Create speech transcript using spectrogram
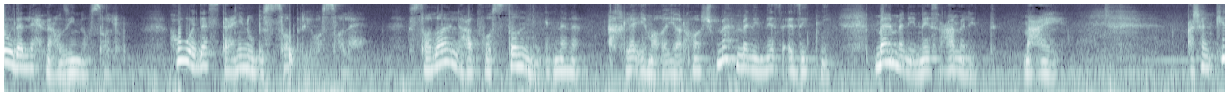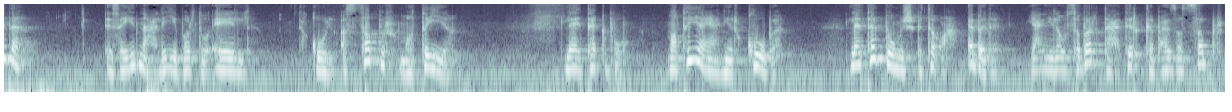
هو ده اللي إحنا عاوزين نوصله. هو ده استعينوا بالصبر والصلاة. الصلاة اللي هتوصلني إن أنا أخلاقي ما غيرهاش مهما الناس أذتني مهما الناس عملت معايا. عشان كده سيدنا علي برضو قال يقول الصبر مطية. لا تكبو. مطية يعني ركوبة. لا تكبو مش بتقع أبدا. يعني لو صبرت هتركب هذا الصبر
